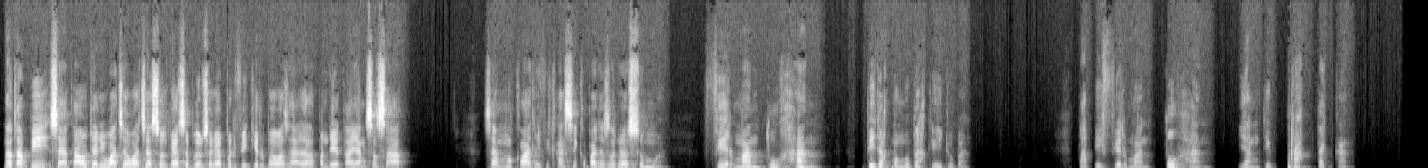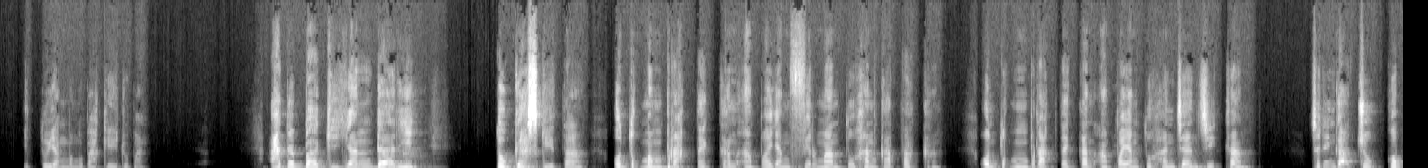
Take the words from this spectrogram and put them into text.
Nah tapi saya tahu dari wajah-wajah saudara sebelum saudara berpikir bahwa saya adalah pendeta yang sesat, saya mau klarifikasi kepada saudara semua. Firman Tuhan tidak mengubah kehidupan. Tapi firman Tuhan yang dipraktekkan, itu yang mengubah kehidupan. Ada bagian dari tugas kita untuk mempraktekkan apa yang firman Tuhan katakan. Untuk mempraktekkan apa yang Tuhan janjikan. Jadi nggak cukup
